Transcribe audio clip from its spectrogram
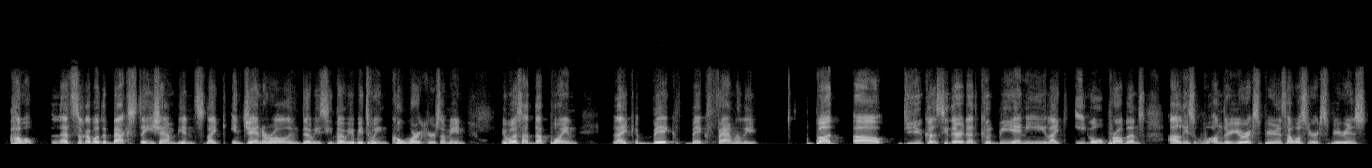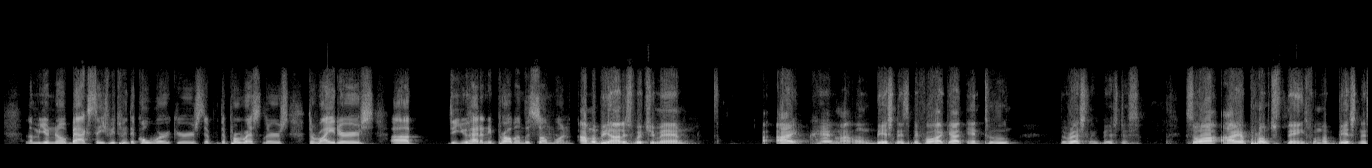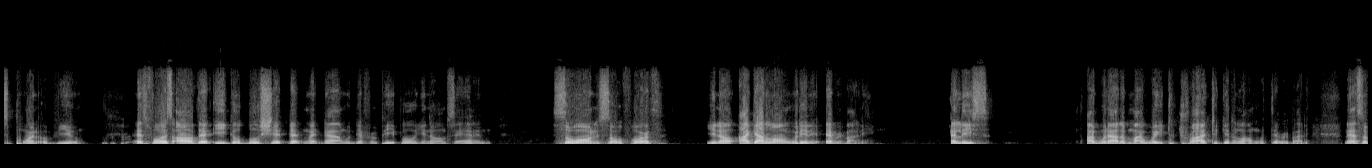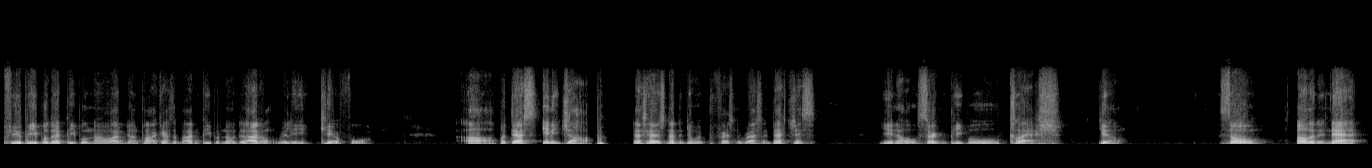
how, let's talk about the backstage ambience, like in general in WCW uh. between co-workers. I mean, it was at that point like a big, big family. but uh, do you consider that could be any like ego problems at least under your experience? How was your experience um, you know backstage between the co-workers the, the pro wrestlers the writers? Uh do you had any problem with someone? I'm gonna be honest with you man. I had my own business before i got into the wrestling business. So i, I approach things from a business point of view. As far as all that ego bullshit that went down with different people you know what i'm saying and so on and so forth. You know, I got along with everybody. At least I went out of my way to try to get along with everybody. Now, there's a few people that people know I've done podcasts about, and people know that I don't really care for. Uh, but that's any job. That has nothing to do with professional wrestling. That's just, you know, certain people clash, you know. So, other than that,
